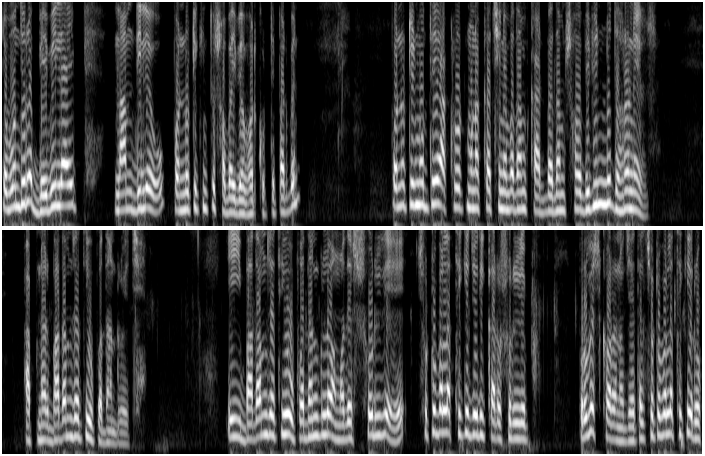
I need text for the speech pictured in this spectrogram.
তো বন্ধুরা বেবি লাইফ নাম দিলেও পণ্যটি কিন্তু সবাই ব্যবহার করতে পারবেন। পণ্যটির মধ্যে আখরোট, মোনাক্কা, চীনাবাদাম, কাঠবাদাম সহ বিভিন্ন ধরনের আপনার বাদাম জাতীয় উপাদান রয়েছে। এই বাদাম জাতীয় উপাদানগুলো আমাদের শরীরে ছোটবেলা থেকে যদি কারও শরীরে প্রবেশ করানো যায়, তাহলে ছোটবেলা থেকে রোগ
